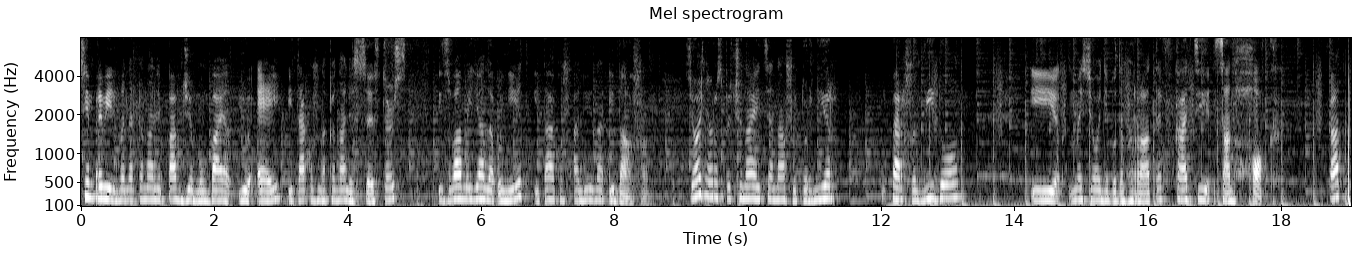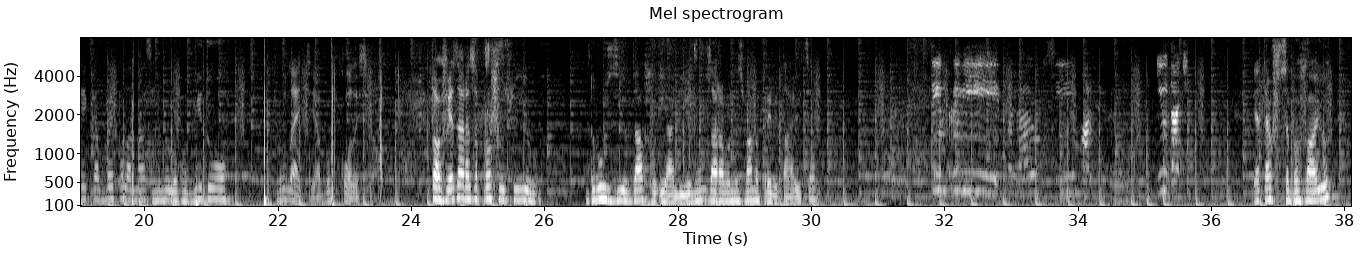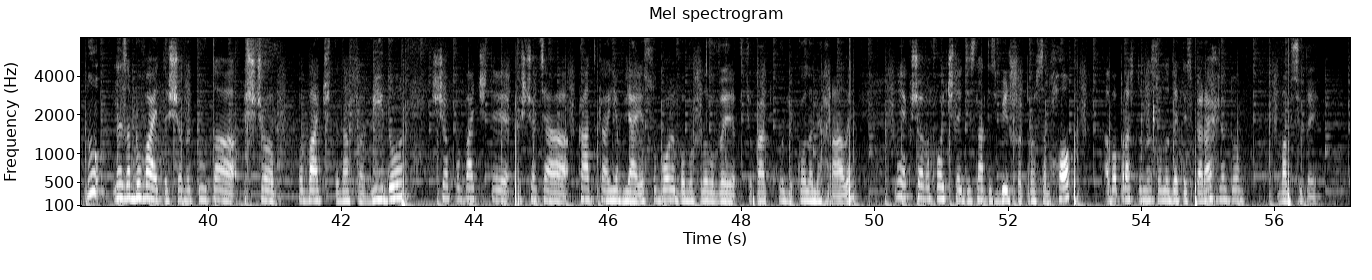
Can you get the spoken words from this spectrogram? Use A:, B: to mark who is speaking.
A: Всім привіт! Ви на каналі PUBG Mobile UA і також на каналі Sisters. І з вами я Леонід і також Аліна і Даша. Сьогодні розпочинається наш турнір, перше відео. І ми сьогодні будемо грати в каті Sunhawk. Катка, яка випала нас з минулого відео в рулеті або в колесі. Тож, я зараз запрошую своїх друзів Дашу і Аліну. Зараз вони з вами привітаються.
B: Всім привіт! Бажаю всім гарної гри. І удачі!
A: Я теж це бажаю. Ну, не забувайте, що ви тут, а, щоб побачити наше відео, щоб побачити, що ця катка являє собою, бо можливо ви в цю катку ніколи не грали. Ну, якщо ви хочете дізнатись більше про Санхок, або просто насолодитись переглядом, вам сюди.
